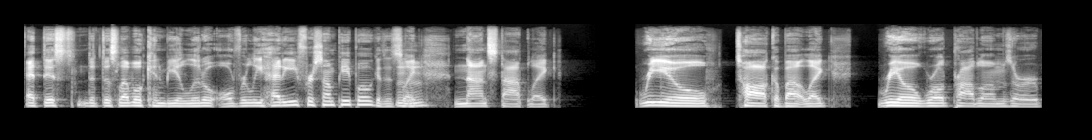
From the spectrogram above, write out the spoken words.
at this at this level can be a little overly heady for some people because it's like Mhm. nonstop like real talk about like real world problems or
